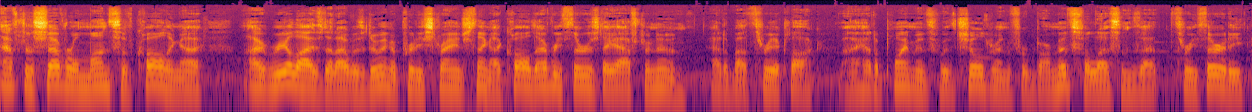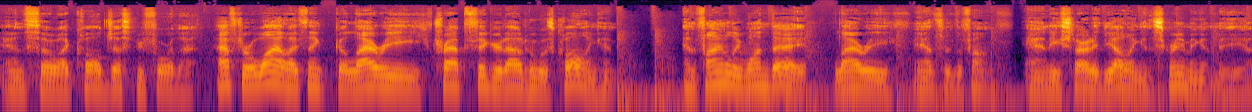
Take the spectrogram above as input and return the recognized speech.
After several months of calling, I, I realized that I was doing a pretty strange thing. I called every Thursday afternoon at about 3 o'clock. I had appointments with children for bar mitzvah lessons at 3:30, and so I called just before that. After a while, I think uh, Larry Trapp figured out who was calling him. And finally, one day, Larry answered the phone. And he started yelling and screaming at me, uh,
